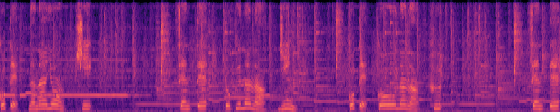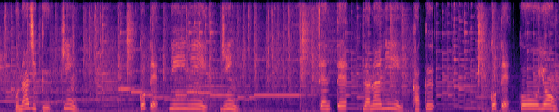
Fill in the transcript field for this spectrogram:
後手7四飛。先手6七銀。後手5七歩先手同じく金後手2二銀先手7二角後手5四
